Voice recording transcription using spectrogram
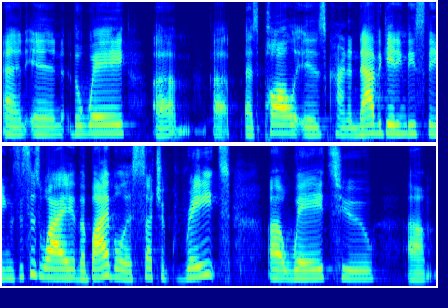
and in the way um, uh, as Paul is kind of navigating these things. This is why the Bible is such a great uh, way to, um,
